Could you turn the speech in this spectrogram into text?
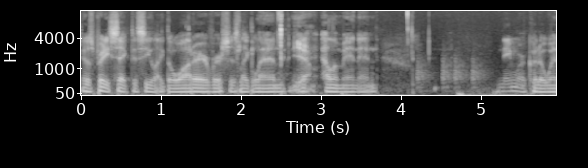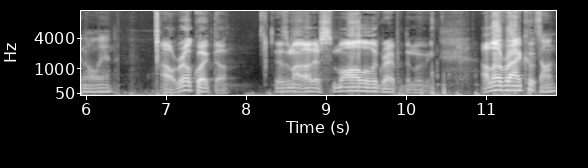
It was pretty sick to see like the water versus like land Yeah. element, and Namor could have went all in. Oh, real quick though, this is my other small little gripe with the movie. I love Ryan Coogler. It's on.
